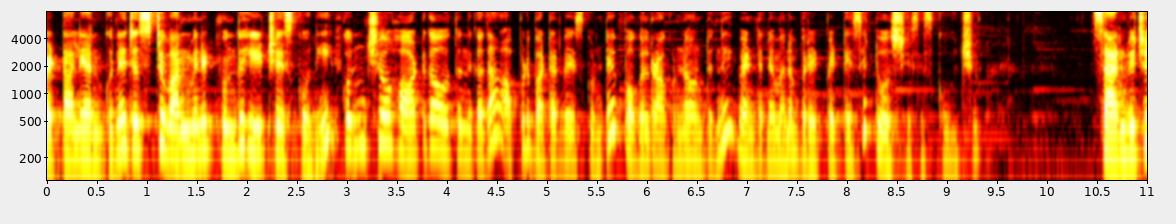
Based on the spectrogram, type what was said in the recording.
పెట్టాలి అనుకునే జస్ట్ వన్ మినిట్ ముందు హీట్ చేసుకొని కొంచెం హాట్గా అవుతుంది కదా అప్పుడు బటర్ వేసుకుంటే పొగలు రాకుండా ఉంటుంది. వెంటనే మనం బ్రెడ్ పెట్టేసి టోస్ట్ చేసేసుకోవచ్చు. శాండ్విచ్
